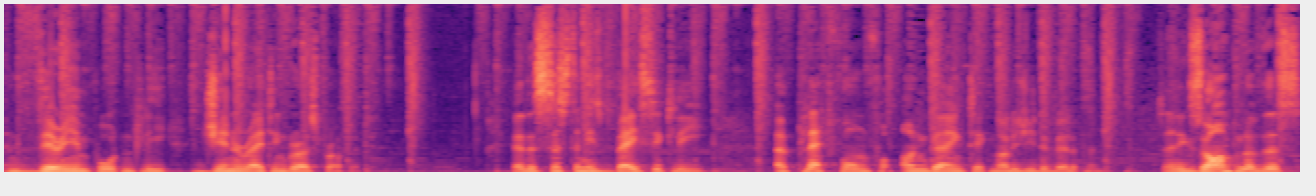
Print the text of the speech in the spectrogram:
and very importantly, generating gross profit. Now, the system is basically a platform for ongoing technology development. So an example of this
